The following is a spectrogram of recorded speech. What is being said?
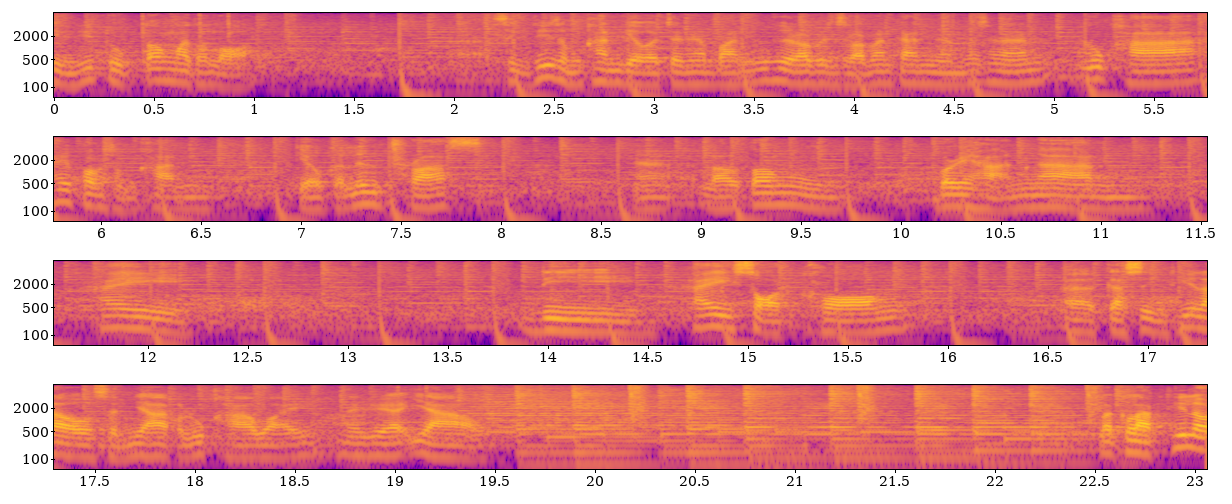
สิ่งที่ถูกต้องมาตลอด สิ่งที่สำคัญเกี่ยวกับจรรยาบรรณก็คือเราเป็นสถาบันการเงินเพราะฉะนั้นลูกค้าให้ความสำคัญเกี่ยวกับเรื่อง trust นะเราต้องบริหารงานให้ดีให้สอดคล้องอกับสิ่งที่เราสัญญากับลูกค้าไว้ในระยะยาว หลักๆที่เรา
